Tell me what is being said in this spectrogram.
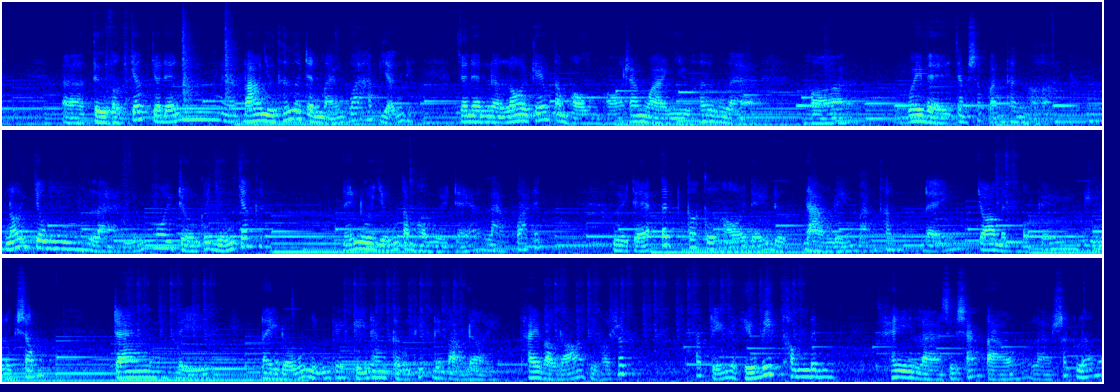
À, từ vật chất cho đến à, bao nhiêu thứ ở trên mạng quá hấp dẫn đi. Cho nên là lôi kéo tâm hồn họ ra ngoài nhiều hơn là họ quay về chăm sóc bản thân họ. Nói chung là những môi trường có dưỡng chất để nuôi dưỡng tâm hồn người trẻ là quá ít người trẻ ít có cơ hội để được đào luyện bản thân, để cho mình một cái nghị lực sống. Trang bị đầy đủ những cái kỹ năng cần thiết để vào đời. Thay vào đó thì họ rất phát triển được hiểu biết, thông minh, hay là sự sáng tạo là rất lớn.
